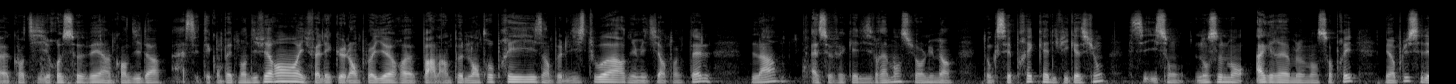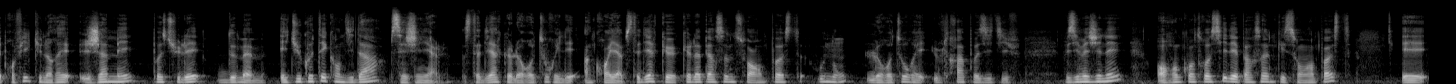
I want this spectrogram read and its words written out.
euh, quand ils recevaient un candidat, ah, c'était complètement différent. Il fallait que l'employeur euh, parle un peu de l'entreprise, un peu de l'histoire, du métier en tant que tel. Là, elle se focalise vraiment sur l'humain. Donc ces préqualifications, ils sont non seulement agréablement surpris, mais en plus c'est des profils qui n'auraient jamais postulé d'eux-mêmes. Et du côté candidat, c'est génial. C'est-à-dire que le retour, il est incroyable. C'est-à-dire que que la personne soit en poste ou non, le retour est ultra positif. Vous imaginez, on rencontre aussi des personnes qui sont en poste et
